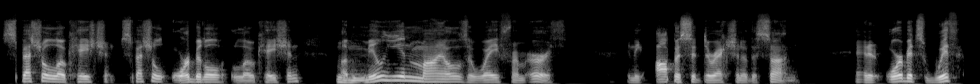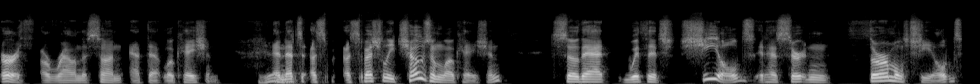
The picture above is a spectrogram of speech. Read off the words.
special location, special orbital location, mm-hmm. a million miles away from Earth in the opposite direction of the sun. And it orbits with Earth around the sun at that location. Yeah. And that's a, a specially chosen location so that with its shields, it has certain thermal shields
